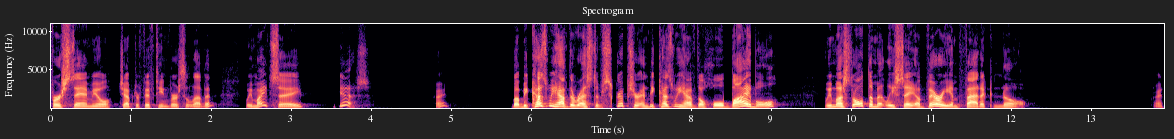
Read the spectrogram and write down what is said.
1 Samuel chapter 15 verse 11, we might say yes. But because we have the rest of scripture and because we have the whole Bible, we must ultimately say a very emphatic no. Right?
